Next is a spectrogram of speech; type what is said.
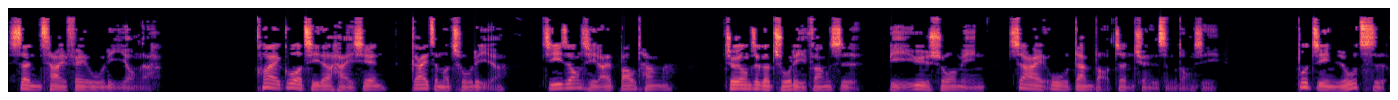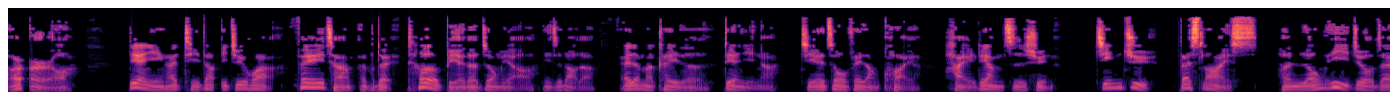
剩菜废物利用啊。快过期的海鲜该怎么处理啊？集中起来煲汤啊，就用这个处理方式比喻说明债务担保证券是什么东西。不仅如此而耳哦。电影还提到一句话，非常呃不对，特别的重要，你知道的，Adam McKay 的电影啊，节奏非常快啊，海量资讯，金句，best lines，很容易就在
